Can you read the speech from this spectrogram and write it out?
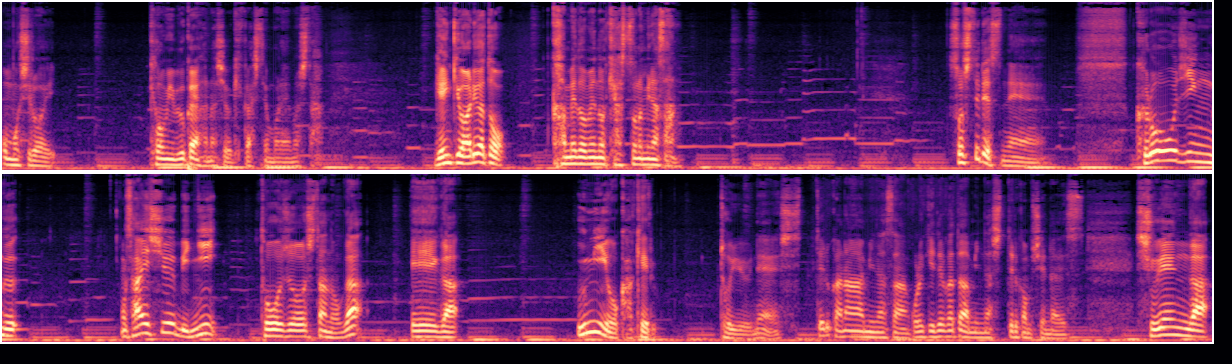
面白い興味深い話を聞かせてもらいました。元気をありがとう。亀止めのキャストの皆さん。そしてですねクロージング。最終日に登場したのが映画「海をかける」というね知ってるかな？皆さん。これ聞いてる方はみんな知ってるかもしれないです。主演が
